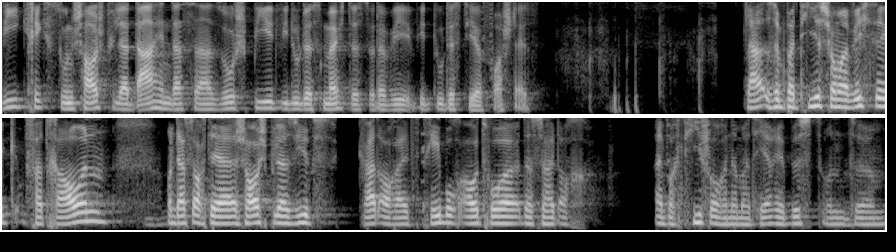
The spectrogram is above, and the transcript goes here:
wie kriegst du einen Schauspieler dahin, dass er so spielt, wie du das möchtest oder wie, wie du das dir vorstellst? Klar, Sympathie ist schon mal wichtig, Vertrauen und dass auch der Schauspieler sieht, gerade auch als Drehbuchautor, dass du halt auch einfach tief auch in der Materie bist und ähm,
